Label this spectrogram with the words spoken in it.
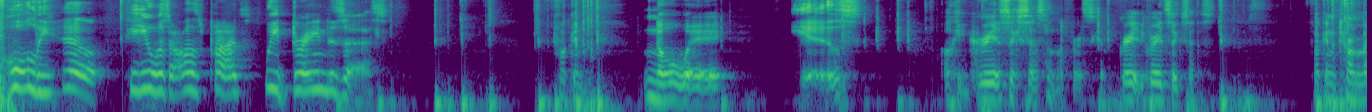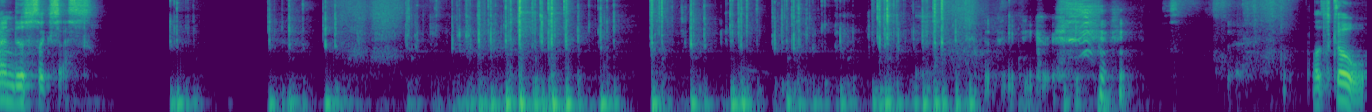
Holy hell! He used all his pods. We drained his ass. Fucking no way. Yes. Okay, great success on the first kill. Great, great success. Fucking tremendous success. Let's go.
